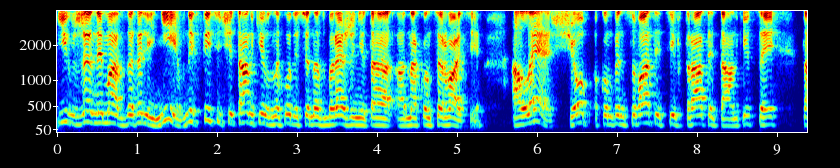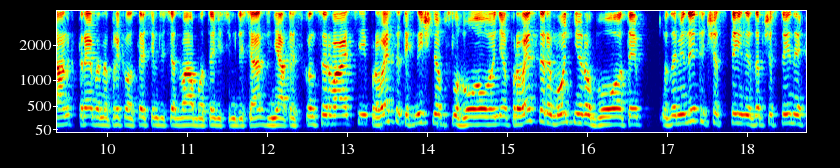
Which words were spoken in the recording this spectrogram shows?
їх вже нема взагалі. Ні, в них тисячі танків знаходяться на збереженні та на консервації. Але щоб компенсувати ці втрати танків, цей танк треба, наприклад, Т-72 або Т-80 зняти з консервації, провести технічне обслуговування, провести ремонтні роботи, замінити частини, запчастини,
